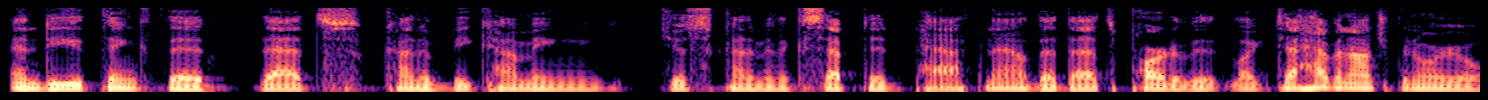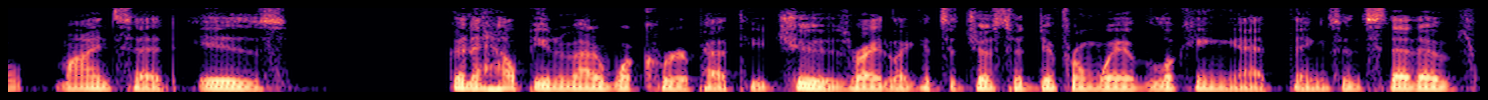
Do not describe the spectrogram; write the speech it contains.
And do you think that that's kind of becoming just kind of an accepted path now that that's part of it. Like to have an entrepreneurial mindset is going to help you no matter what career path you choose, right? Like it's just a different way of looking at things instead of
